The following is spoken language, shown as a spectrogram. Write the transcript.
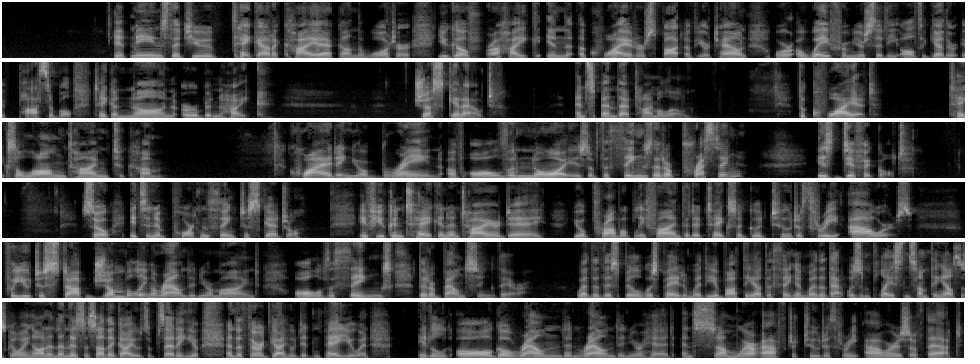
It means that you take out a kayak on the water, you go for a hike in a quieter spot of your town or away from your city altogether if possible. Take a non urban hike. Just get out and spend that time alone. The quiet takes a long time to come. Quieting your brain of all the noise of the things that are pressing is difficult. So it's an important thing to schedule. If you can take an entire day, you'll probably find that it takes a good two to three hours for you to stop jumbling around in your mind all of the things that are bouncing there. Whether this bill was paid and whether you bought the other thing and whether that was in place and something else is going on and then there's this other guy who's upsetting you and the third guy who didn't pay you and it'll all go round and round in your head. And somewhere after two to three hours of that,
